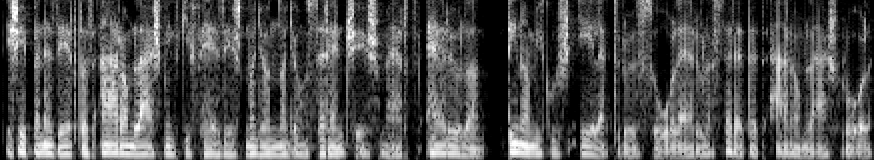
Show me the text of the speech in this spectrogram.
És éppen ezért az áramlás, mint kifejezés nagyon-nagyon szerencsés, mert erről a dinamikus életről szól, erről a szeretet áramlásról,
